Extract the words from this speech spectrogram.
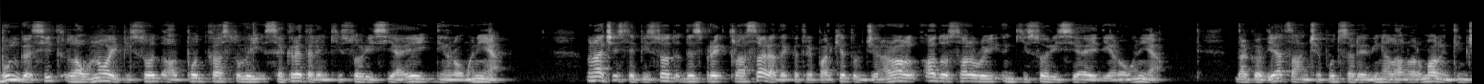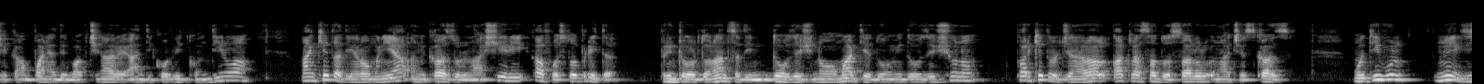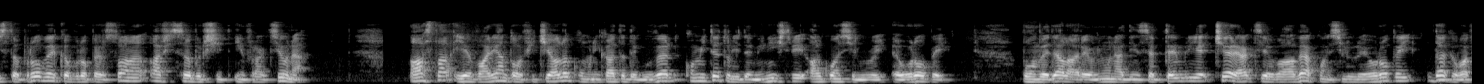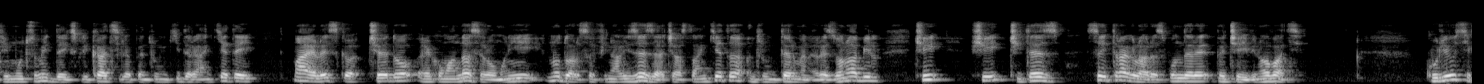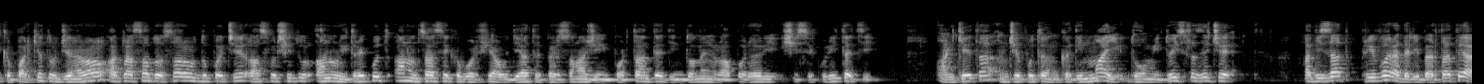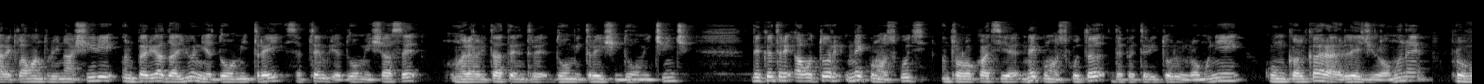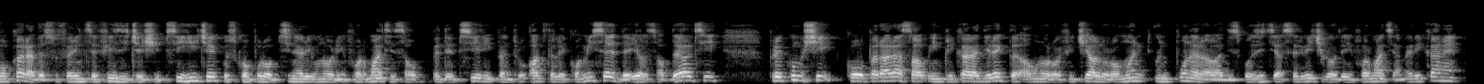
Bun găsit la un nou episod al podcastului Secretele închisorii CIA din România. În acest episod despre clasarea de către parchetul general a dosarului închisorii CIA din România. Dacă viața a început să revină la normal în timp ce campania de vaccinare anticovid continuă, ancheta din România, în cazul nașirii, a fost oprită. Printr-o ordonanță din 29 martie 2021, parchetul general a clasat dosarul în acest caz. Motivul? Nu există probe că vreo persoană ar fi săvârșit infracțiunea. Asta e varianta oficială comunicată de guvern Comitetului de Ministri al Consiliului Europei. Vom vedea la reuniunea din septembrie ce reacție va avea Consiliul Europei dacă va fi mulțumit de explicațiile pentru închiderea anchetei, mai ales că CEDO recomandase României nu doar să finalizeze această anchetă într-un termen rezonabil, ci și, citez, să-i tragă la răspundere pe cei vinovați. Curios e că parchetul general a clasat dosarul după ce, la sfârșitul anului trecut, anunțase că vor fi audiate personaje importante din domeniul apărării și securității. Ancheta, începută încă din mai 2012, a vizat privarea de libertate a reclamantului Nașiri în perioada iunie 2003-septembrie 2006, în realitate între 2003 și 2005, de către autori necunoscuți într-o locație necunoscută de pe teritoriul României, cu încălcarea legii române, provocarea de suferințe fizice și psihice cu scopul obținerii unor informații sau pedepsirii pentru actele comise de el sau de alții, precum și cooperarea sau implicarea directă a unor oficiali români în punerea la dispoziția serviciilor de informații americane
